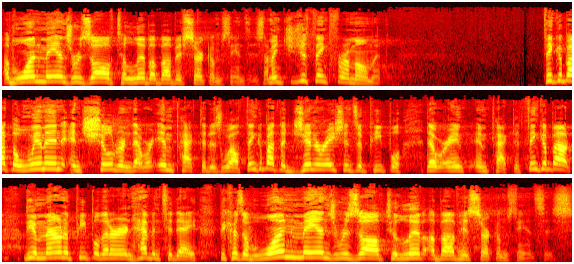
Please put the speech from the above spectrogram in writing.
of one man's resolve to live above his circumstances. I mean, did you just think for a moment. Think about the women and children that were impacted as well. Think about the generations of people that were in- impacted. Think about the amount of people that are in heaven today because of one man's resolve to live above his circumstances.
